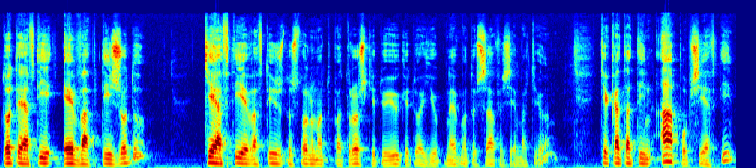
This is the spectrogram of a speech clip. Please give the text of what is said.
τότε αυτοί ευαπτίζονται και αυτοί ευαυτίζονται στο όνομα του Πατρός και του Ιού και του Αγίου Πνεύματος της άφεσης αμαρτιών και κατά την άποψη αυτή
